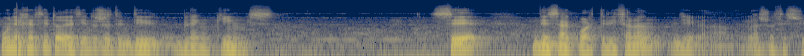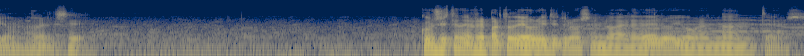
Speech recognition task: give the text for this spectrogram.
Un ejército de 170 Blenkings. Se desacuartelizarán. Llega la sucesión. A ver, se consiste en el reparto de oro y títulos en los herederos y gobernantes.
